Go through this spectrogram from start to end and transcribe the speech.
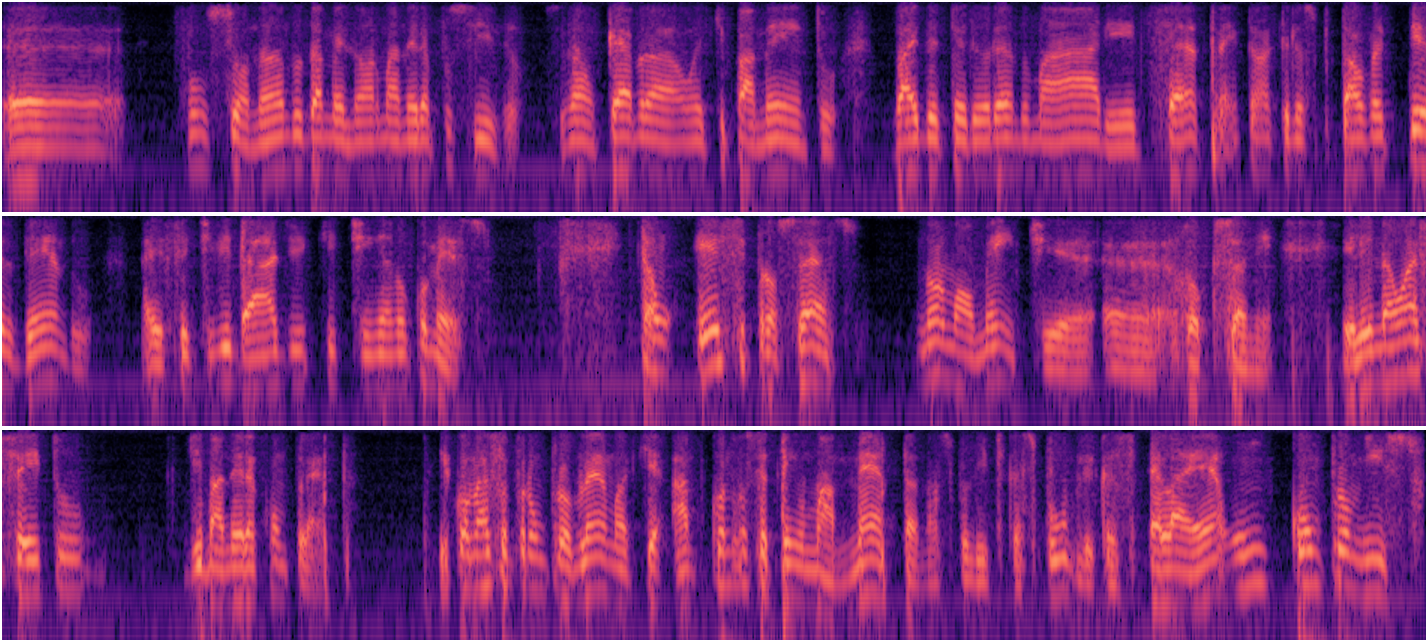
eh, funcionando da melhor maneira possível. Senão quebra um equipamento, vai deteriorando uma área, etc. Então aquele hospital vai perdendo a efetividade que tinha no começo. Então, esse processo, normalmente, eh, eh, Roxane, ele não é feito de maneira completa. E começa por um problema que a- quando você tem uma meta nas políticas públicas, ela é um compromisso.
